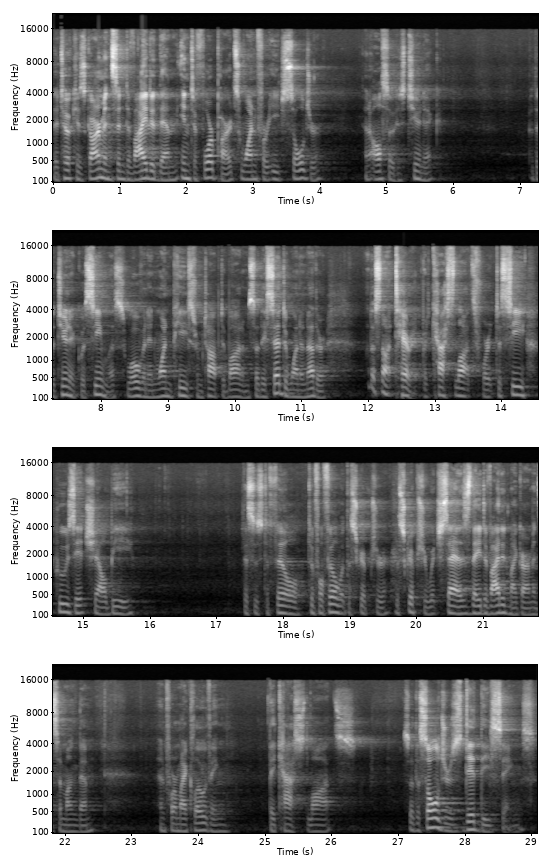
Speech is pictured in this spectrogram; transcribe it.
they took his garments and divided them into four parts, one for each soldier, and also his tunic. But the tunic was seamless, woven in one piece from top to bottom. So they said to one another, Let us not tear it, but cast lots for it to see whose it shall be. This is to fill to fulfill what the scripture, the scripture which says, They divided my garments among them, and for my clothing they cast lots. So the soldiers did these things.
